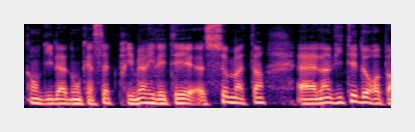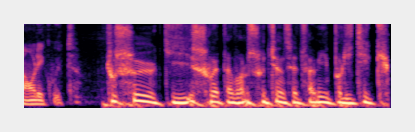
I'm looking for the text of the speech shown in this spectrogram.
candidat donc à cette primaire, il était euh, ce matin euh, l'invité d'Europe 1. On l'écoute. tous ceux qui souhaitent avoir le soutien de cette famille politique,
